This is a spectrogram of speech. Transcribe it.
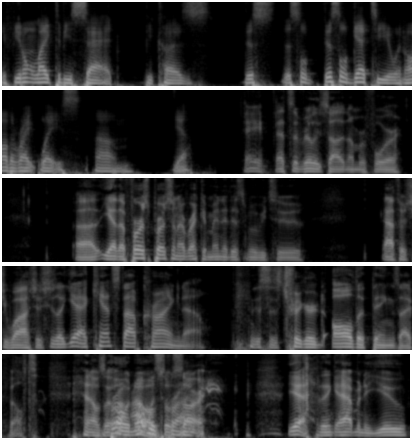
if you don't like to be sad, because this this will this will get to you in all the right ways. Um, yeah. Hey, that's a really solid number four. Uh, yeah, the first person I recommended this movie to after she watched it, she's like, "Yeah, I can't stop crying now. this has triggered all the things I felt." And I was like, Bro, "Oh no, I'm so crying. sorry." yeah, I think it happened to you.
